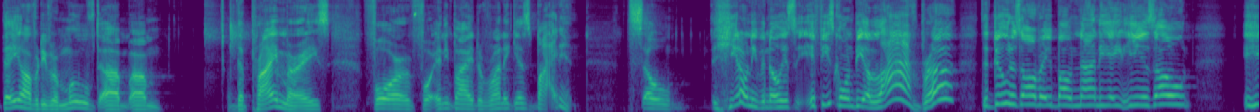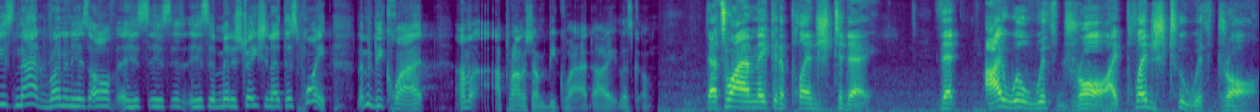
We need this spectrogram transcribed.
they already removed um, um, the primaries for for anybody to run against Biden. So he don't even know his, if he's going to be alive, bruh. The dude is already about 98 years old. He's not running his off his, his his administration at this point. Let me be quiet. I'm, I promise I'm gonna be quiet. All right, let's go. That's why I'm making a pledge today that I will withdraw. I pledge to withdraw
